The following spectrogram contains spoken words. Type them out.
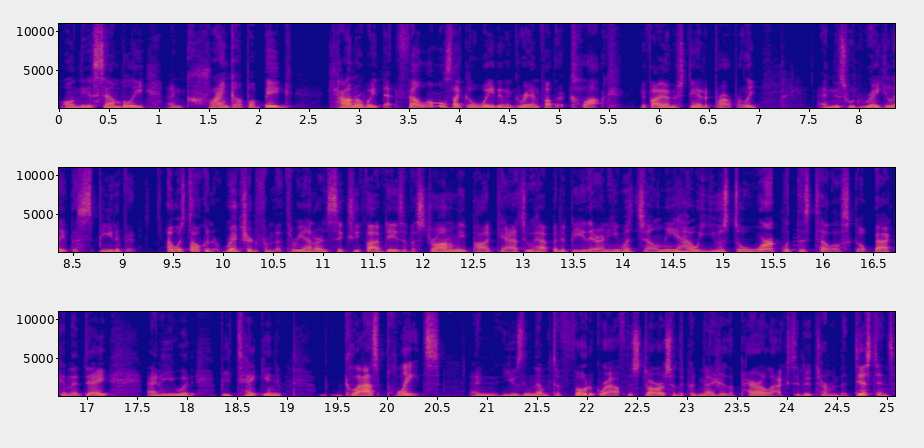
on the assembly and crank up a big counterweight that fell almost like a weight in a grandfather clock if I understand it properly and this would regulate the speed of it I was talking to Richard from the 365 Days of Astronomy podcast who happened to be there, and he was telling me how he used to work with this telescope back in the day, and he would be taking glass plates and using them to photograph the stars so they could measure the parallax to determine the distance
